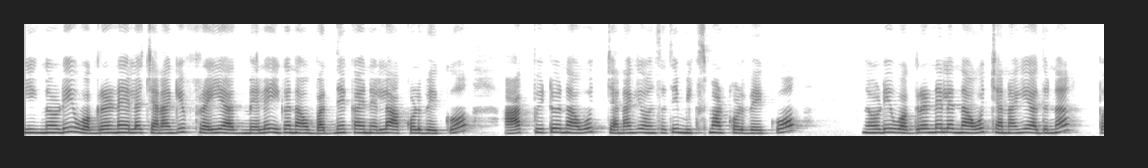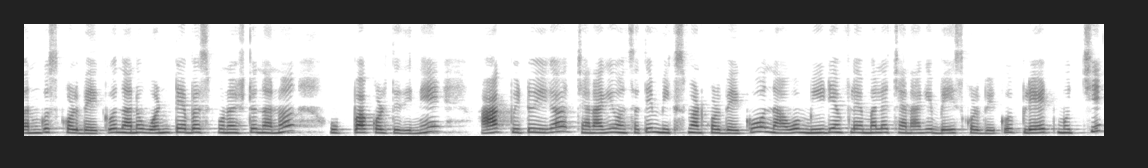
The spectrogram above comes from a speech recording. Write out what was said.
ಈಗ ನೋಡಿ, ಒಗ್ಗರಣೆ ಎಲ್ಲ ಚೆನ್ನಾಗಿ ಫ್ರೈ ಆದಮೇಲೆ ಈಗ ನಾವು ಬದನೆಕಾಯಿನೆಲ್ಲ ಹಾಕ್ಕೊಳ್ಬೇಕು ಹಾಕ್ಬಿಟ್ಟು ನಾವು ಚೆನ್ನಾಗಿ ಒಂದು ಸತಿ ಮಿಕ್ಸ್ ಮಾಡ್ಕೊಳ್ಬೇಕು. ನೋಡಿ ಒಗ್ಗರಣೆಲ್ಲ ನಾವು ಚೆನ್ನಾಗಿ ಅದನ್ನು ಬನ್ಗಿಸ್ಕೊಳ್ಬೇಕು ನಾನು ಒನ್ ಟೇಬಲ್ ಸ್ಪೂನಷ್ಟು ನಾನು ಉಪ್ಪು ಹಾಕ್ಕೊಳ್ತಿದ್ದೀನಿ. ಹಾಕ್ಬಿಟ್ಟು ಈಗ ಚೆನ್ನಾಗಿ ಒಂದು ಸತಿ ಮಿಕ್ಸ್ ಮಾಡ್ಕೊಳ್ಬೇಕು. ನಾವು ಮೀಡಿಯಮ್ ಫ್ಲೇಮಲ್ಲೇ ಚೆನ್ನಾಗಿ ಬೇಯಿಸ್ಕೊಳ್ಬೇಕು. ಪ್ಲೇಟ್ ಮುಚ್ಚಿ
